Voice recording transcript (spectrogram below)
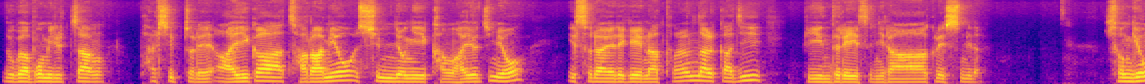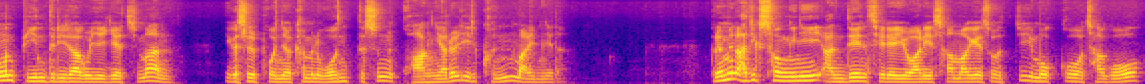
누가복음 1장 80절에 아이가 자라며 심령이 강하여지며 이스라엘에게 나타나는 날까지 빈들에 있으니라 그랬습니다. 성경은 빈들이라고 얘기했지만 이것을 번역하면 원뜻은 광야를 일컫는 말입니다. 그러면 아직 성인이 안 된 세례 요한이 사막에서 어찌 먹고 자고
